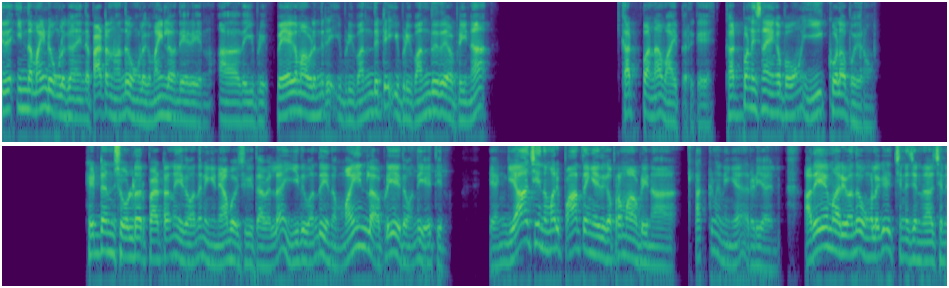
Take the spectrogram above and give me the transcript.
இது இந்த மைண்டு உங்களுக்கு இந்த பேட்டர்ன் வந்து உங்களுக்கு மைண்டில் வந்து ஏறிடணும். அதாவது இப்படி வேகமாக விழுந்துட்டு இப்படி வந்துட்டு இப்படி வந்தது அப்படின்னா கட் பண்ண வாய்ப்பு இருக்குது கட் பண்ணிச்சுன்னா எங்கே போகும்? ஈக்குவலாக போயிடும் ஹெட் அண்ட் ஷோல்டர் பேட்டர்னு இதை வந்து நீங்கள் ஞாபகம் வச்சுக்க தேவையில்லை. இது வந்து இந்த மைண்டில் அப்படியே இதை வந்து ஏற்றிடணும் எங்கேயாச்சும் இந்த மாதிரி பார்த்தீங்க இதுக்கப்புறமா அப்படின்னா டக்குன்னு நீங்கள் ரெடி ஆகிடணும் அதே மாதிரி வந்து உங்களுக்கு சின்ன சின்னதாக சின்ன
